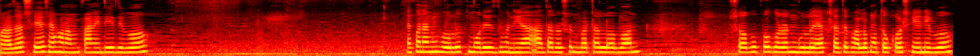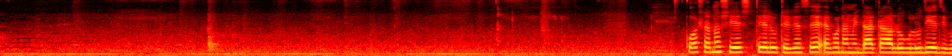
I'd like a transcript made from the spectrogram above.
ভাজা শেষ, এখন আমি পানি দিয়ে দিব। এখন আমি হলুদ, মরিচ, ধনিয়া, আদা, রসুন বাটা, লবণ সব উপকরণগুলো একসাথে ভালো মতো কষিয়ে নিব। কষানো শেষ, তেল উঠে গেছে। এখন আমি ডাটা আলুগুলো দিয়ে দিব।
